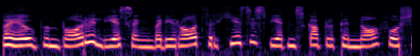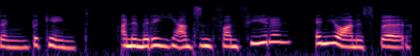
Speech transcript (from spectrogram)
by 'n openbare lesing by die Raad vir Geesteswetenskaplike Navorsing bekend. Anne Marie Jansen van Vuren in Johannesburg.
